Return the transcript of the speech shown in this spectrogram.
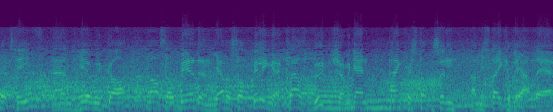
next heat. And here we've got Marcel Bearden, Jaroslav Fillinger, Klaus Butenschum again, and Kristoffersson unmistakably out there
